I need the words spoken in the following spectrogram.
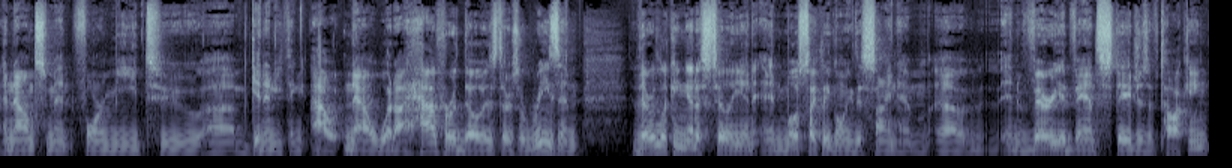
announcement for me to um, get anything out. Now, what I have heard though is there's a reason they're looking at Acilion and most likely going to sign him uh, in very advanced stages of talking.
